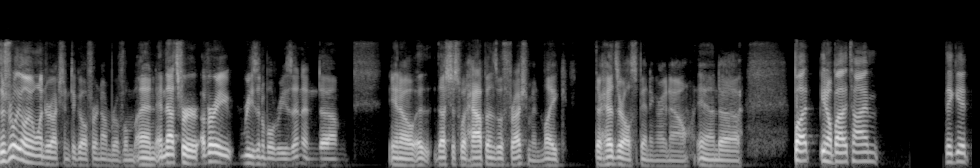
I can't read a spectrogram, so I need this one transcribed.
there's really only one direction to go for a number of them, and and that's for a very reasonable reason. And um, you know, uh, that's just what happens with freshmen. Like their heads are all spinning right now, and uh, but you know, by the time they get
